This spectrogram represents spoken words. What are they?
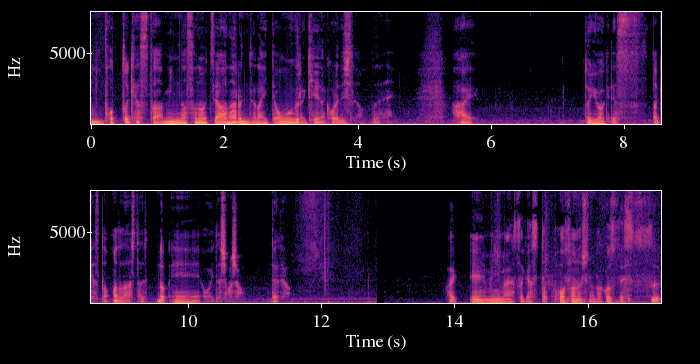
もうポッドキャスターみんなそのうちああなるんじゃないって思うぐらい綺麗な声でしたよ。ねはい。というわけです。ポッドキャストまた明日の、えー、お会いいたしましょう。ではでは。はい、えー、ミニマイストキャスト放送主のダコスです。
